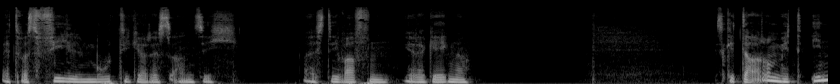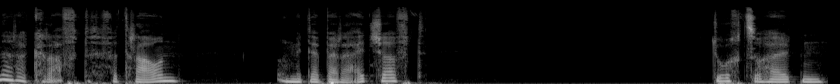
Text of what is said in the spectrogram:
etwas viel Mutigeres an sich als die Waffen ihrer Gegner. Es geht darum, mit innerer Kraft, Vertrauen und mit der Bereitschaft durchzuhalten,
